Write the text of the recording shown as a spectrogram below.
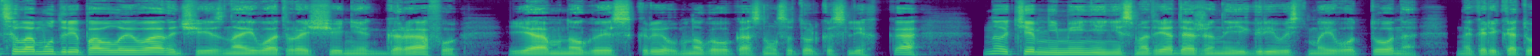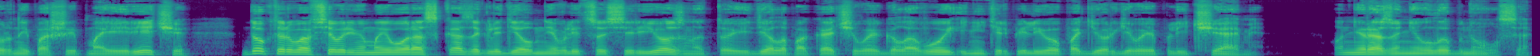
целомудрие Павла Ивановича и зная его отвращение к графу, я многое скрыл, многого коснулся только слегка — но, тем не менее, несмотря даже на игривость моего тона, на карикатурный пошиб моей речи, доктор во все время моего рассказа глядел мне в лицо серьезно, то и дело покачивая головой и нетерпеливо подергивая плечами. Он ни разу не улыбнулся.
